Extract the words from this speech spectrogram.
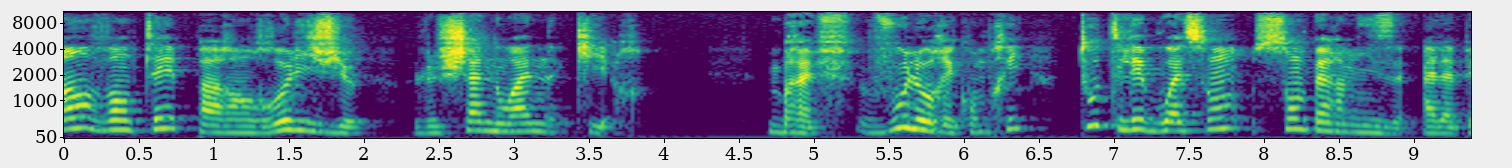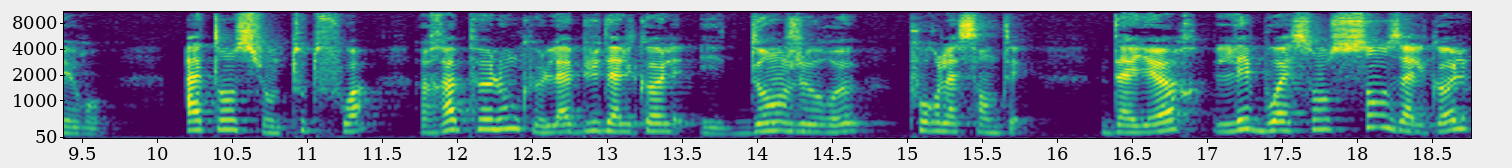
inventé par un religieux, le chanoine Kir. Bref, vous l'aurez compris, toutes les boissons sont permises à l'apéro. Attention toutefois, rappelons que l'abus d'alcool est dangereux pour la santé. D'ailleurs, les boissons sans alcool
